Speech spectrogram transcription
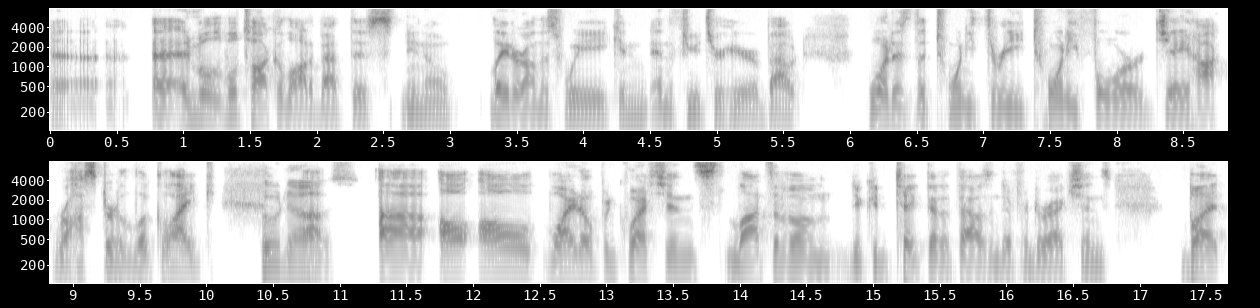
uh, uh, and we'll we'll talk a lot about this, you know, later on this week and in the future here about what does the 23 24 Jayhawk roster look like? Who knows? Uh all all wide open questions, lots of them. You could take that a thousand different directions. But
